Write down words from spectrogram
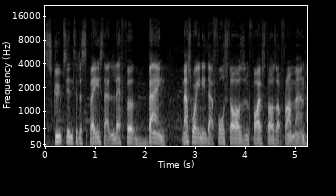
Scoops into the space, that left foot, bang. And that's why you need that four stars and five stars up front, man.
